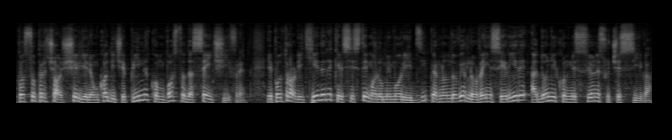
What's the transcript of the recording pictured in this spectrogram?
Posso perciò scegliere un codice PIN composto da 6 cifre e potrò richiedere che il sistema lo memorizzi per non doverlo reinserire ad ogni connessione successiva.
